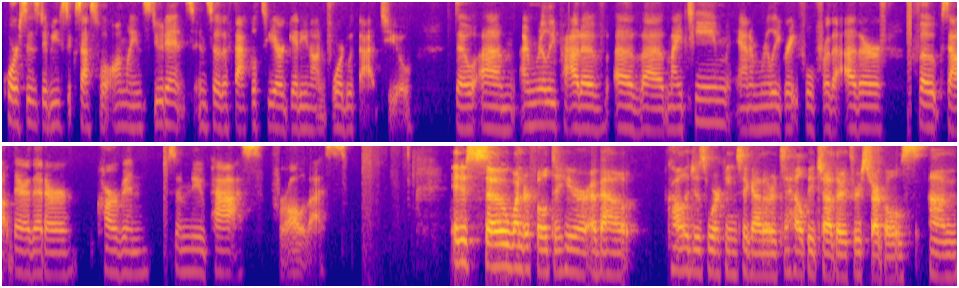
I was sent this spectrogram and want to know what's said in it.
courses to be successful online students. And so the faculty are getting on board with that too. So um, I'm really proud of, of uh, my team and I'm really grateful for the other folks out there that are carving some new paths for all of us. It is so wonderful to hear about colleges working together to help each other through struggles. Um,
